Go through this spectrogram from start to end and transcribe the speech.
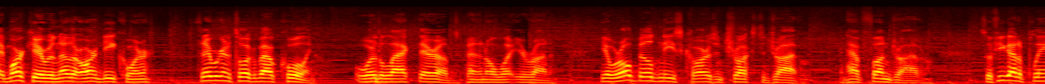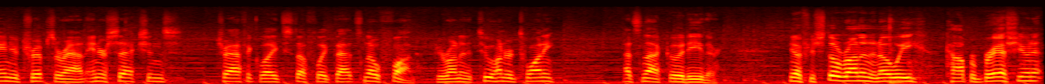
Hey, Mark here with another R&D corner. Today we're going to talk about cooling, or the lack thereof, depending on what you're running. You know, we're all building these cars and trucks to drive them and have fun driving them. So if you got to plan your trips around intersections, traffic lights, stuff like that, it's no fun. If you're running at 220, that's not good either. You know, if you're still running an OE copper brass unit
